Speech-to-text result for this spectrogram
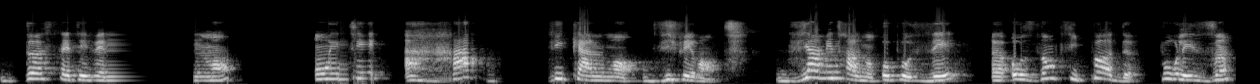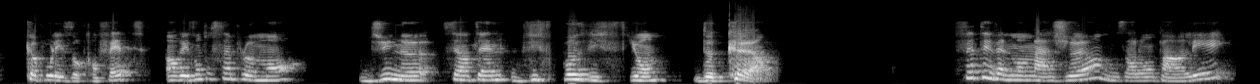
de cet événement ont été radicalement différentes, diamétralement opposées euh, aux antipodes pour les uns que pour les autres, en fait, en raison tout simplement d'une certaine disposition de cœur. Cet événement majeur, nous allons parler,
